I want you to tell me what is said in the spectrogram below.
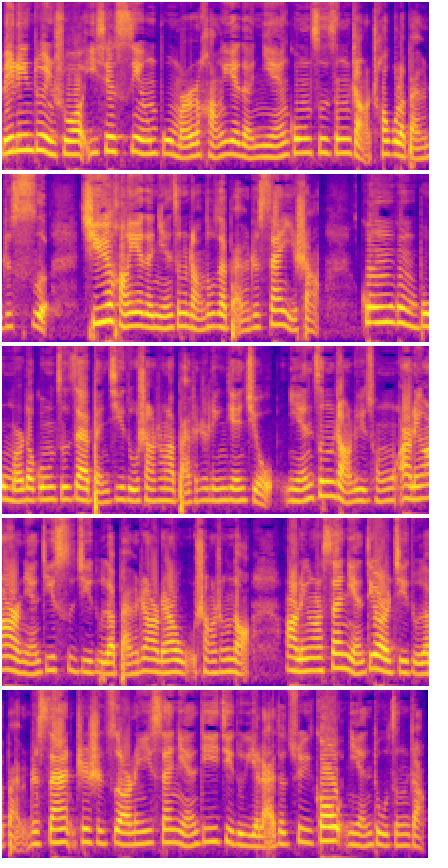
梅林顿说，一些私营部门行业的年工资增长超过了百分之四，其余行业的年增长都在百分之三以上。公共部门的工资在本季度上升了百分之零点九，年增长率从二零二二年第四季度的百分之二点五上升到二零二三年第二季度的百分之三，这是自二零一三年第一季度以来的最高年度增长。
